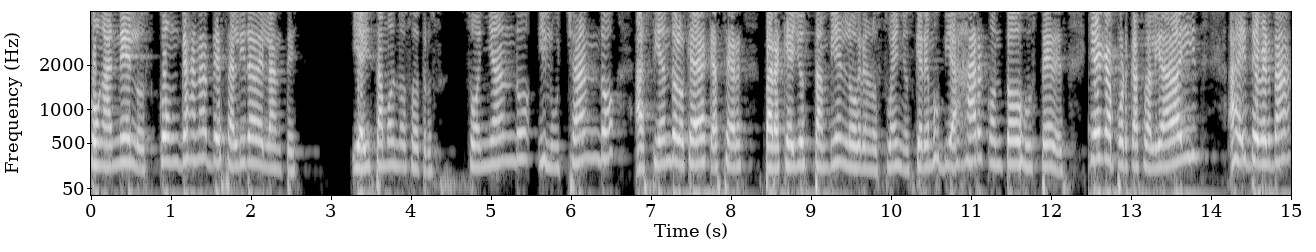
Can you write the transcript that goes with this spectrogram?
con anhelos, con ganas de salir adelante. Y ahí estamos nosotros, soñando y luchando, haciendo lo que haya que hacer para que ellos también logren los sueños. Queremos viajar con todos ustedes. Llega por casualidad ahí, ay, de verdad,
